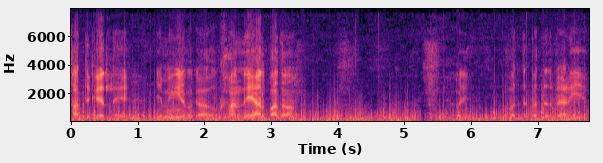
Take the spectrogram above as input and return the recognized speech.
ਸੱਤ ਕਿੱਲੇ ਜ਼ਮੀਨ ਬਕਾਓ ਖਾਨੇ ਆਲ ਪਾਤਰਾ ਹੋ ਜੀ ਪੱਧਰ ਪੱਧਰ ਪੈਣੀ ਹੈ।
